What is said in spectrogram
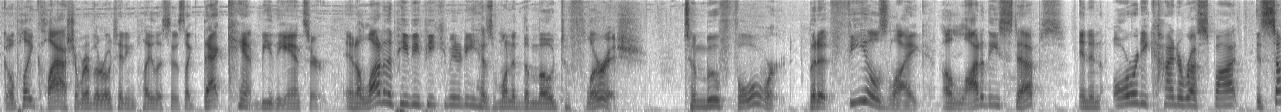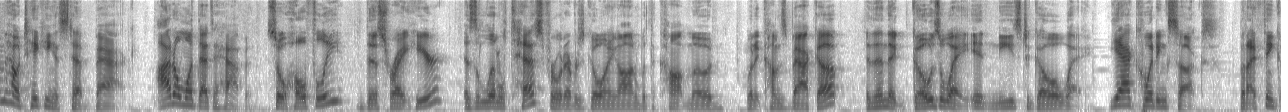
go play Clash or whatever the rotating playlist is. Like, that can't be the answer. And a lot of the PvP community has wanted the mode to flourish, to move forward. But it feels like a lot of these steps in an already kind of rough spot is somehow taking a step back. I don't want that to happen. So hopefully, this right here is a little test for whatever's going on with the comp mode when it comes back up, and then it goes away. It needs to go away. Yeah, quitting sucks but I think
